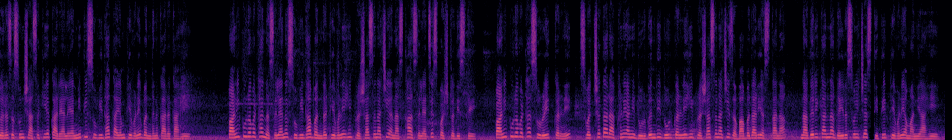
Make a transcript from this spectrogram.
गरज असून शासकीय कार्यालयांनी ती सुविधा कायम ठेवणे बंधनकारक आहे. पाणीपुरवठा नसल्यानं सुविधा बंद ठेवणे ही प्रशासनाची अनास्था असल्याचे स्पष्ट दिसते. पाणीपुरवठा सुरळीत करणे स्वच्छता राखणे आणि दुर्गंधी दूर करणे ही प्रशासनाची जबाबदारी असताना नागरिकांना गैरसोयीच्या स्थितीत ठेवणे अमान्य आहे.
